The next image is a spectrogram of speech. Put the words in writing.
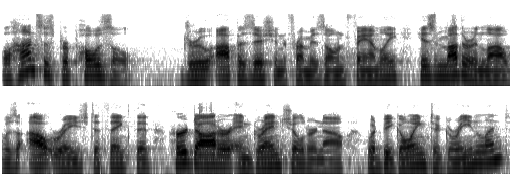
Well, Hans's proposal drew opposition from his own family. His mother in law was outraged to think that her daughter and grandchildren now would be going to Greenland.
